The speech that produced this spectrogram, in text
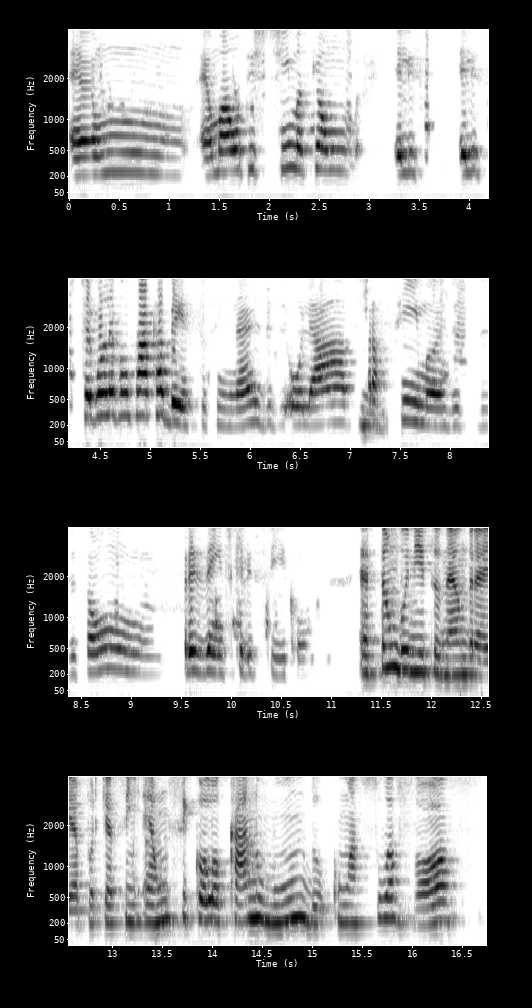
é, um, é uma autoestima, assim, é um, eles, eles chegam a levantar a cabeça, assim, né? De olhar para cima, de, de tão presente que eles ficam. É tão bonito, né, Andréia? Porque assim é um se colocar no mundo com a sua voz,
